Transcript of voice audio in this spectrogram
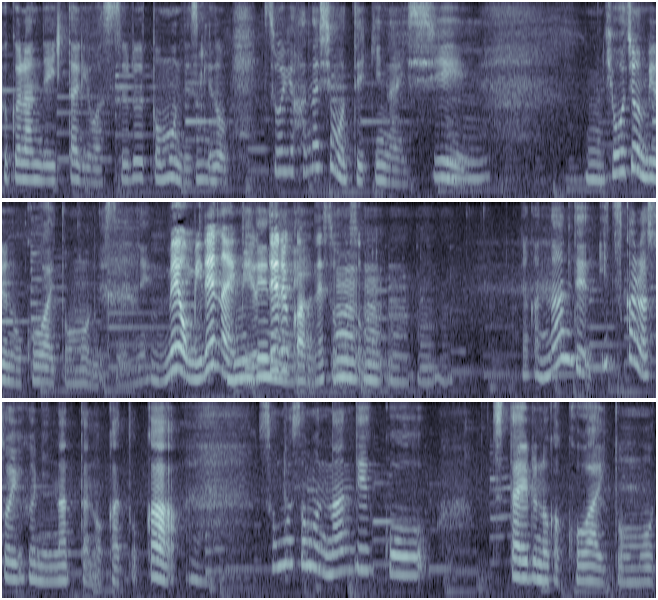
膨らんでいったりはすると思うんですけど、うそういう話もできないし、うん表情を見るのも怖いと思うんですよね。目を見れないって言ってるからねそもそも。うんうんうんうんなんかなんでいつからそういう風になったのかとかそもそもなんでこう伝えるのが怖いと思っ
